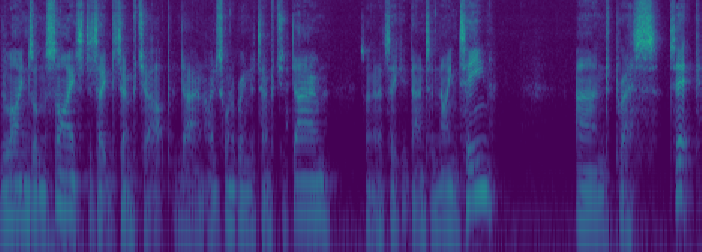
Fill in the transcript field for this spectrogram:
the lines on the side to take the temperature up and down. I just want to bring the temperature down, so I'm going to take it down to 19 and press tick,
